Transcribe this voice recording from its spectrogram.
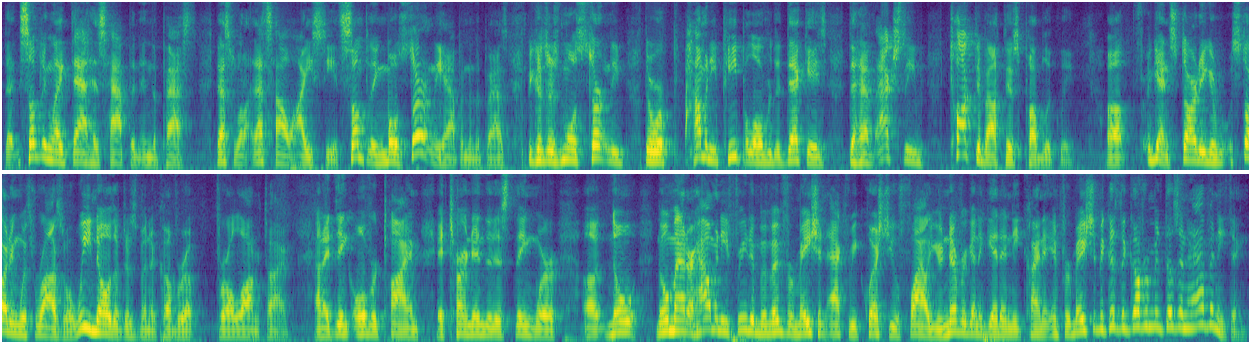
That something like that has happened in the past. That's what that's how I see it. Something most certainly happened in the past because there's most certainly there were how many people over the decades that have actually talked about this publicly. Uh, again, starting starting with Roswell, we know that there's been a cover up for a long time, and I think over time it turned into this thing where uh, no no matter how many Freedom of Information Act requests you file, you're never going to get any kind of information because the government doesn't have anything.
